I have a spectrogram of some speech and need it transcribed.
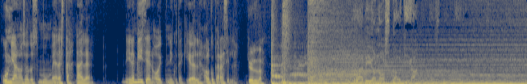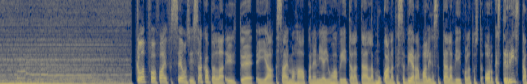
kunnianosoitus mun mielestä näille niiden biisien oik- niin tekijöille, alkuperäisille. Kyllä. Radio Nostalgia. Club for Five, se on siis Akapella yhtye ja Saima Haapanen ja Juha Viitala täällä mukana tässä vieraan valinnassa tällä viikolla tuosta orkesterista,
